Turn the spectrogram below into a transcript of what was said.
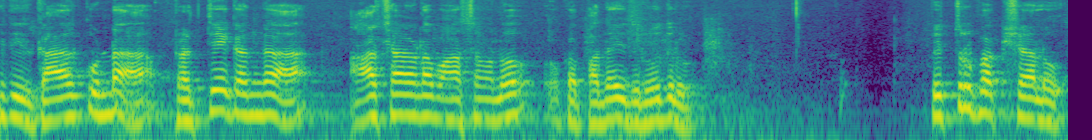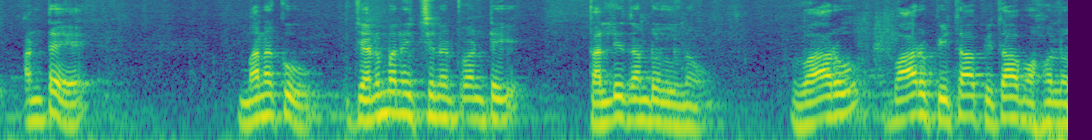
ఇది కాకుండా ప్రత్యేకంగా ఆషాఢ మాసంలో ఒక పదహైదు రోజులు పితృపక్షాలు అంటే మనకు జన్మనిచ్చినటువంటి తల్లిదండ్రులను వారు వారు పితా పితామహులు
